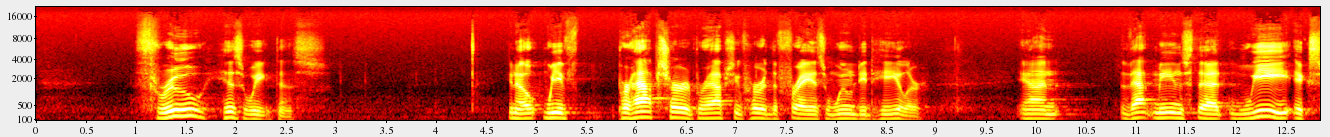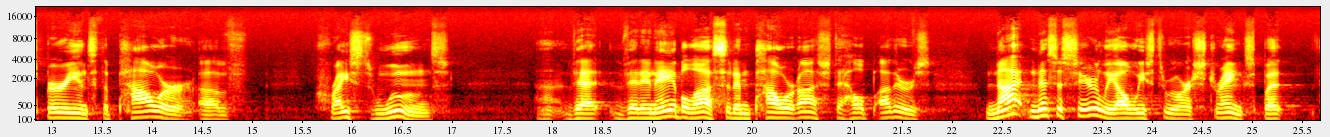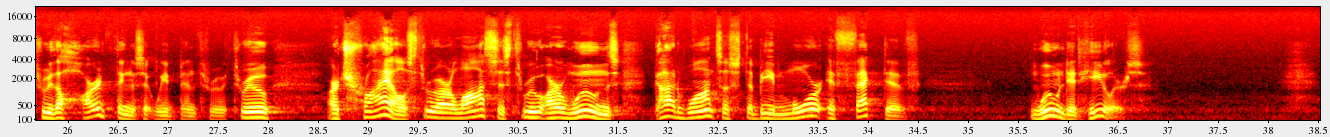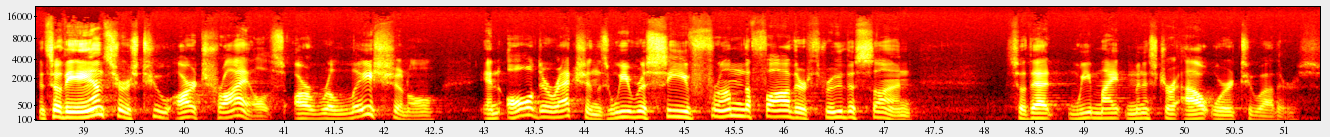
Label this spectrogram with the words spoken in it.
through his weakness. You know, we've perhaps heard, perhaps you've heard the phrase wounded healer. And that means that we experience the power of Christ's wounds uh, that, that enable us, that empower us to help others not necessarily always through our strengths, but through the hard things that we've been through, through our trials, through our losses, through our wounds. God wants us to be more effective wounded healers. And so the answers to our trials are relational in all directions. We receive from the Father through the Son so that we might minister outward to others.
